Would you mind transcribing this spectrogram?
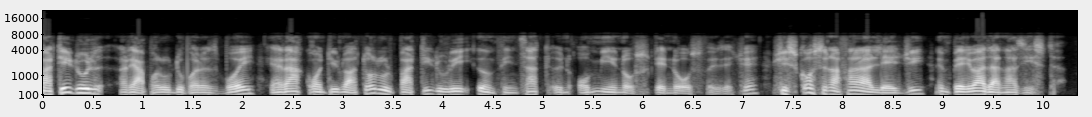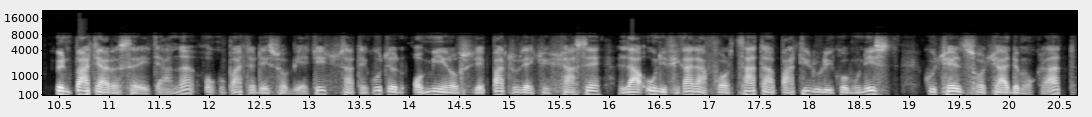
Partidul, reapărut după război, era continuatorul partidului înființat în 1919 și scos în afara legii în perioada nazistă. În partea răsăriteană, ocupată de sovietici, s-a trecut în 1946 la unificarea forțată a Partidului Comunist cu cel social-democrat,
